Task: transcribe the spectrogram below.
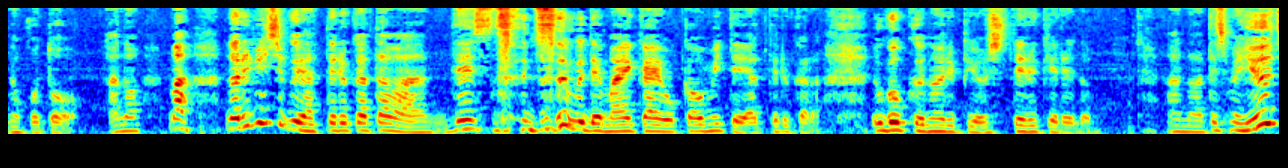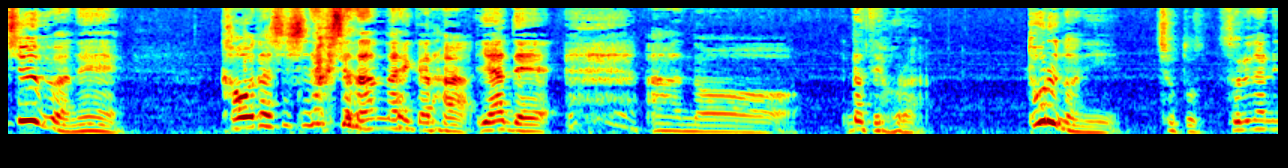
のことあのまあのりぴ塾やってる方はで Zoom で毎回お顔見てやってるから動くのりぴを知ってるけれどあの私も YouTube はね顔出ししなくちゃなんないから嫌であのだってほら撮るのにちょっとそれなり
